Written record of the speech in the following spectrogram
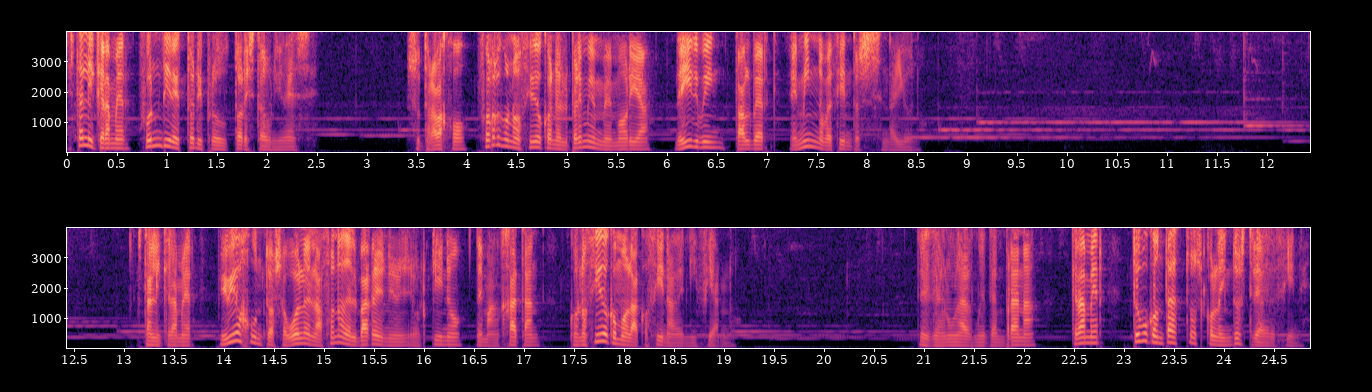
Stanley Kramer fue un director y productor estadounidense. Su trabajo fue reconocido con el premio en memoria de Irving Thalberg en 1961. Stanley Kramer vivió junto a su abuelo en la zona del barrio neoyorquino de Manhattan conocido como la cocina del infierno. Desde una edad muy temprana, Kramer tuvo contactos con la industria del cine.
